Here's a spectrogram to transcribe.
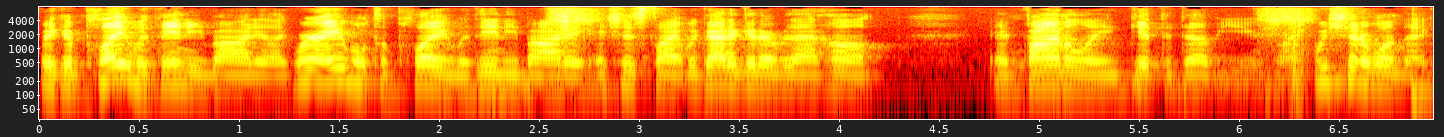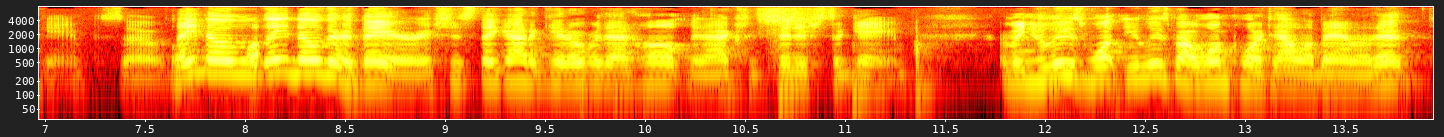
we can play with anybody. Like we're able to play with anybody. It's just like we got to get over that hump and finally get the W. Like we should have won that game. So they know they know they're there. It's just they got to get over that hump and actually finish the game. I mean, you lose one, you lose by one point to Alabama. That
